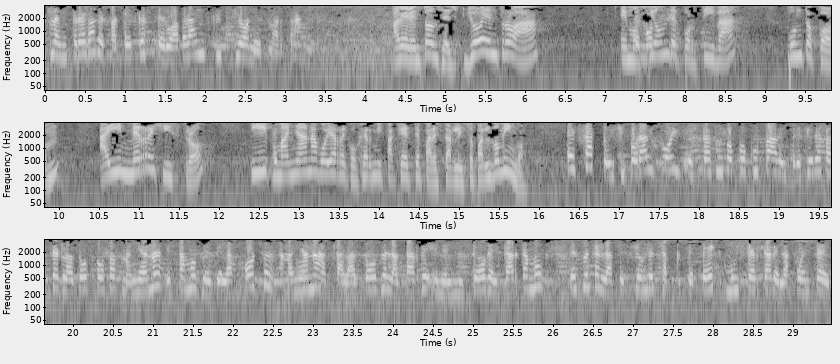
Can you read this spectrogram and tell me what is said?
es la entrega de paquetes, pero habrá inscripciones, Marta. A ver, entonces, yo entro a emociondeportiva.com, ahí me registro y mañana voy a recoger mi paquete para estar listo para el domingo. Exacto, y si por algo hoy estás un poco ocupada y prefieres hacer las dos cosas mañana, estamos desde las 8 de la mañana hasta las 2 de la tarde en el Museo del Cárcamo. Esto es en la sección de Chapultepec, muy cerca de la fuente de,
